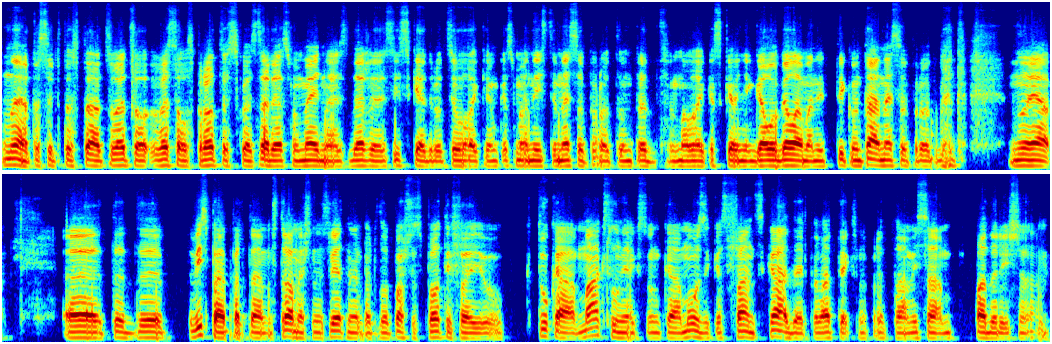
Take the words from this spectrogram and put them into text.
Nē, nu tas ir tas tāds vecel, vesels process, ko es arī esmu mēģinājis dažreiz izskaidrot cilvēkiem, kas man īsti nesaprot. Un tad man liekas, ka viņi galu galā mani tik un tā nesaprot. Bet, nu, jā. Tad vispār par tām straumēšanas vietnēm, par to pašu Spotify. Tu kā mākslinieks un kā mūzikas fans, kāda ir tava attieksme pret tām visām padarīšanām?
